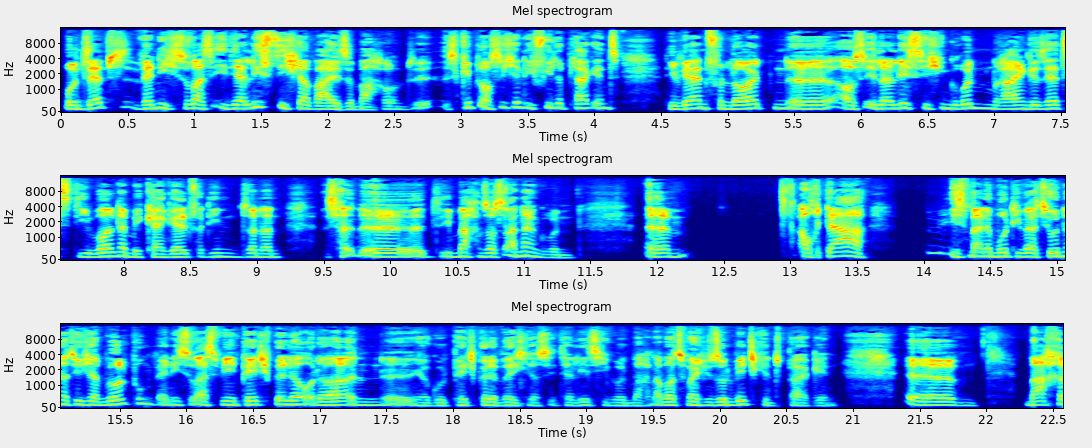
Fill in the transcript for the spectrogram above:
Und selbst wenn ich sowas idealistischerweise mache, und es gibt auch sicherlich viele Plugins, die werden von Leuten äh, aus idealistischen Gründen reingesetzt, die wollen damit kein Geld verdienen, sondern es, äh, die machen es aus anderen Gründen. Ähm, auch da ist meine Motivation natürlich am Nullpunkt, wenn ich sowas wie ein Page Builder oder ein, äh, ja gut, Page Builder werde ich aus italienischen Gründen machen, aber zum Beispiel so ein Widget-Plugin ähm, mache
